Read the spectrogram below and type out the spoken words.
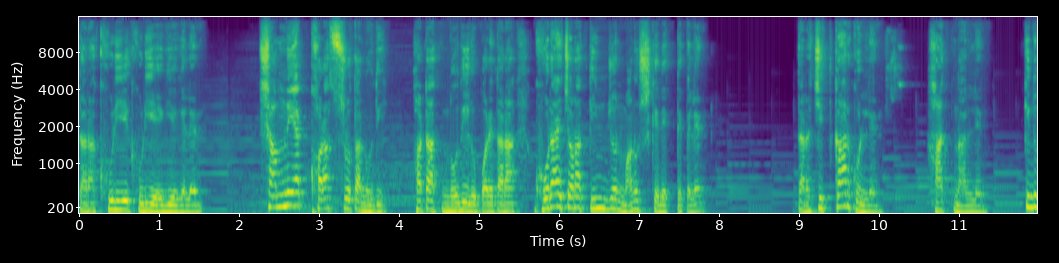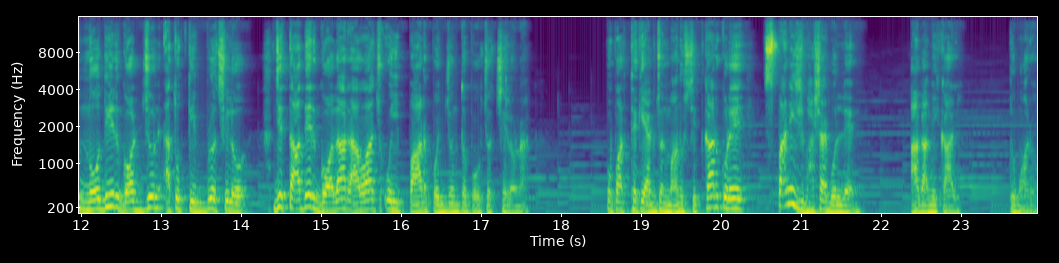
তারা খুঁড়িয়ে খুঁড়িয়ে এগিয়ে গেলেন। সামনে এক খরাস্রোতা নদী। হঠাৎ নদীর উপরে তারা ঘোড়ায় চড়া তিনজন মানুষকে দেখতে পেলেন। তারা চিৎকার করলেন, হাত নাড়লেন। কিন্তু নদীর গর্জন এত তীব্র ছিল যে তাদের গলার আওয়াজ ওই পার পর্যন্ত পৌঁছচ্ছিল না। ওপার থেকে একজন মানুষ চিৎকার করে স্প্যানিশ ভাষায় বললেন, আগামীকাল টুমরো।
